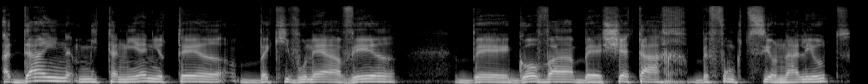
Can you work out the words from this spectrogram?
עדיין מתעניין יותר בכיווני האוויר, בגובה, בשטח, בפונקציונליות.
